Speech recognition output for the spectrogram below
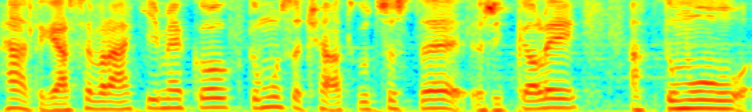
Ha, tak já se vrátím jako k tomu začátku, co jste říkali a k tomu uh,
